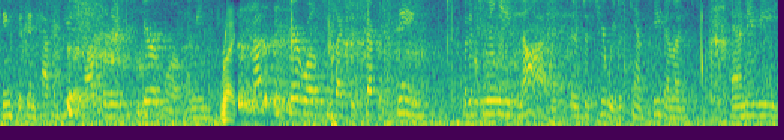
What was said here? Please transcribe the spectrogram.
things that didn't happen here, and also there's the spirit world. I mean, Right. us, the spirit world seems like this separate thing, but it's really not. They're just here, we just can't see them, and, and maybe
